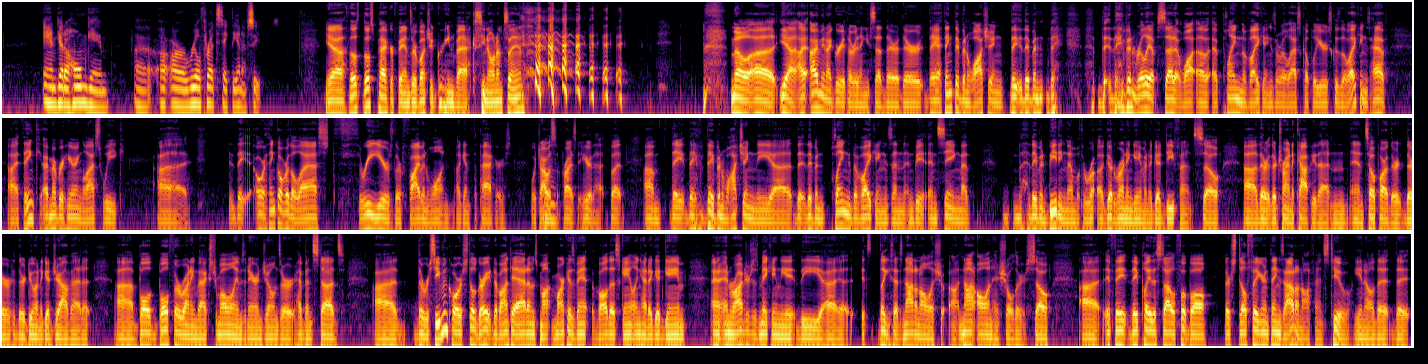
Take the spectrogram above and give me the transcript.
and get a home game, uh, are a real threat to take the NFC. Yeah, those those Packer fans are a bunch of greenbacks. You know what I'm saying? no, uh, yeah, I, I mean, I agree with everything you said there. They're they, I think they've been watching. They they've been they they've been really upset at uh, at playing the Vikings over the last couple years because the Vikings have I think I remember hearing last week. Uh, they or I think over the last three years they're five and one against the Packers, which I was mm-hmm. surprised to hear that. But um, they they've they've been watching the uh, they, have been playing the Vikings and and be, and seeing that they've been beating them with a good running game and a good defense. So uh, they're they're trying to copy that, and, and so far they're they're they're doing a good job at it. Uh, both both their running backs, Jamaal Williams and Aaron Jones, are have been studs. Uh, the receiving corps is still great. Davante Adams, Marquez Van- Valdes Scantling had a good game, and, and Rodgers is making the the. Uh, it's like you said, it's not on all his sh- uh, not all on his shoulders. So uh, if they they play the style of football, they're still figuring things out on offense too. You know that the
